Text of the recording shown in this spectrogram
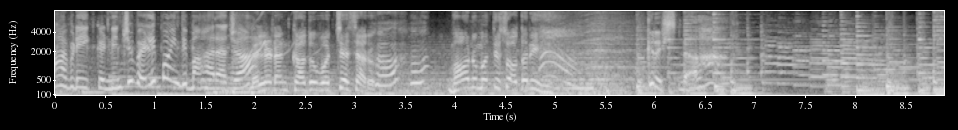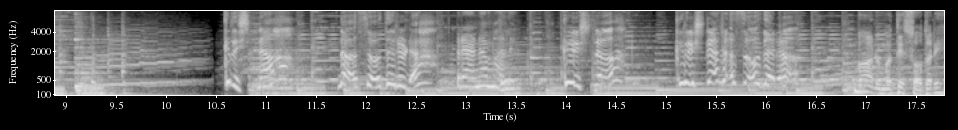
ఆవిడ ఇక్కడి నుంచి వెళ్ళిపోయింది మహారాజా. వెళ్ళడం కాదు వచ్చేశారు. భానుమతి సోదరి. కృష్ణ. కృష్ణ నా సోదరుడా. ప్రణామాలు. కృష్ణ కృష్ణ నా సోదరా. భానుమతి సోదరి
